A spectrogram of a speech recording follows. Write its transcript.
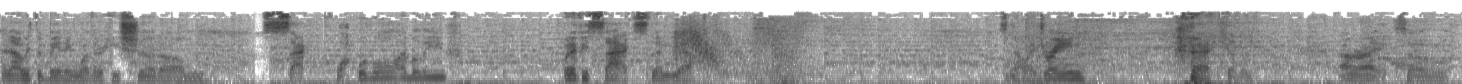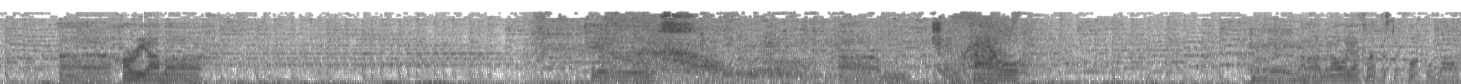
And now he's debating whether he should um, sack Quaquaval, I believe. But if he sacks, then yeah. So now I drain. Kill him. Alright, so uh, Hariyama KOs Chen Pao. Um, and all he has left is the Quaquaval.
